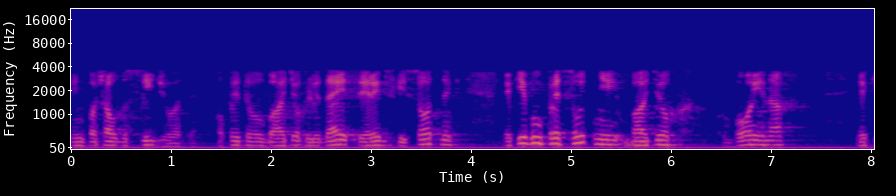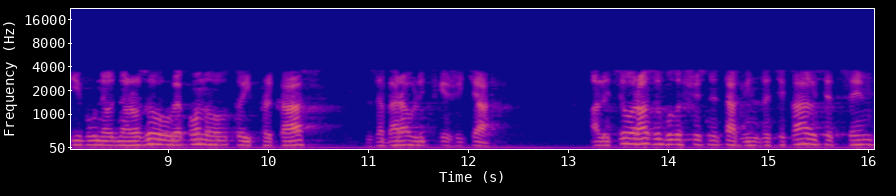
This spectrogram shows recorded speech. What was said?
Він почав досліджувати, опитував багатьох людей, цей римський сотник, який був присутній в багатьох воїнах, який був неодноразово виконував той приказ, забирав людське життя. Але цього разу було щось не так. Він зацікавився цим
